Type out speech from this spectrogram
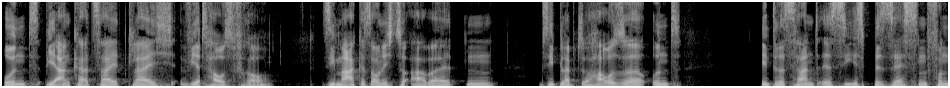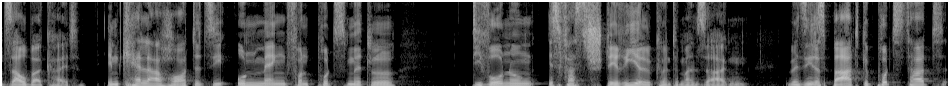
Und Bianca zeitgleich wird Hausfrau. Sie mag es auch nicht zu arbeiten. Sie bleibt zu Hause und interessant ist, sie ist besessen von Sauberkeit. Im Keller hortet sie Unmengen von Putzmittel. Die Wohnung ist fast steril, könnte man sagen. Wenn sie das Bad geputzt hat,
